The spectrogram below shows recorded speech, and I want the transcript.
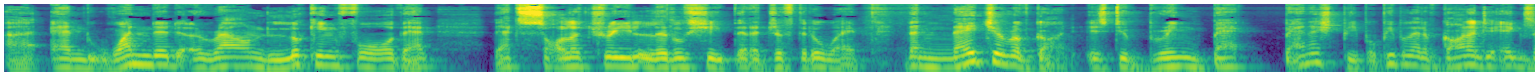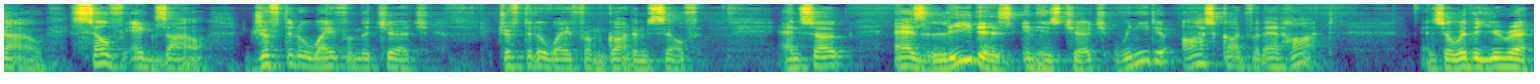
uh, and wandered around looking for that, that solitary little sheep that had drifted away. The nature of God is to bring back banished people, people that have gone into exile, self exile, drifted away from the church, drifted away from God Himself. And so, as leaders in His church, we need to ask God for that heart. And so, whether you're a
